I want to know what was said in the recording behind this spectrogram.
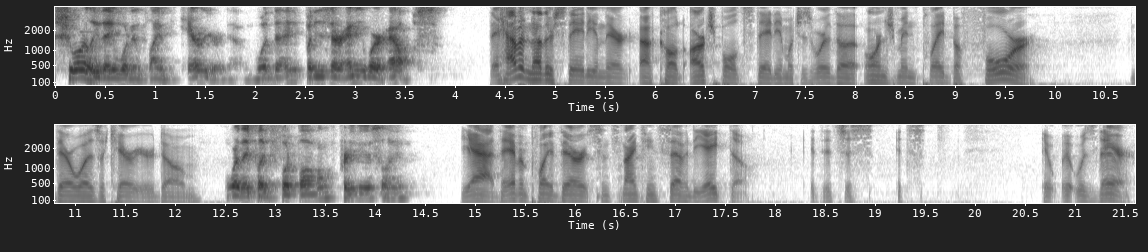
Surely they wouldn't play in the Carrier Dome, would they? But is there anywhere else? They have another stadium there uh, called Archbold Stadium, which is where the Orangemen played before there was a Carrier Dome. Where they played football previously? Yeah, they haven't played there since 1978 though. It, it's just it's it it was there.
